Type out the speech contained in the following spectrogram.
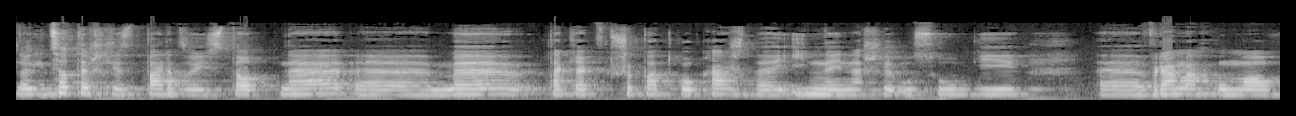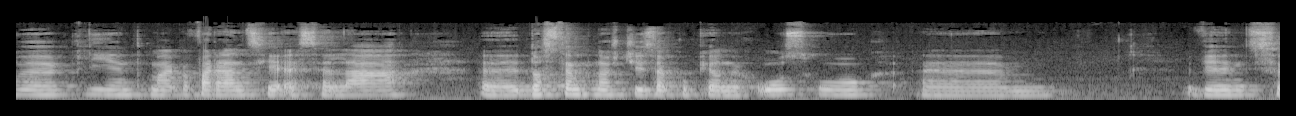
No i co też jest bardzo istotne, my, tak jak w przypadku każdej innej naszej usługi, w ramach umowy klient ma gwarancję SLA dostępności zakupionych usług, więc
